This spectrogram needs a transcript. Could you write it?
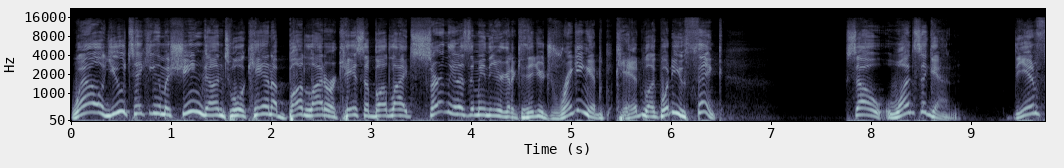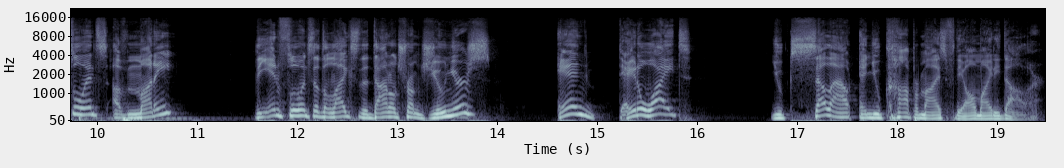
Well, you taking a machine gun to a can of Bud Light or a case of Bud Light certainly doesn't mean that you're going to continue drinking it, kid. Like, what do you think? So, once again, the influence of money, the influence of the likes of the Donald Trump Juniors and Dana White, you sell out and you compromise for the almighty dollar.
